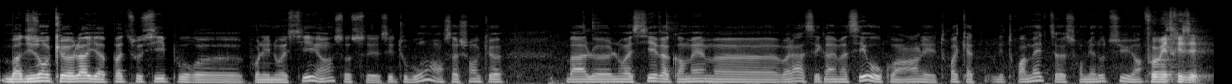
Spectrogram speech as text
Bah, disons que là, il n'y a pas de souci pour, euh, pour les noisetiers, hein, ça c'est tout bon, en sachant que bah, le noisetier va quand même, euh, voilà, c'est quand même assez haut, quoi. hein, les 3, 4, les 3 mètres seront bien au-dessus. Hein. Faut maîtriser.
